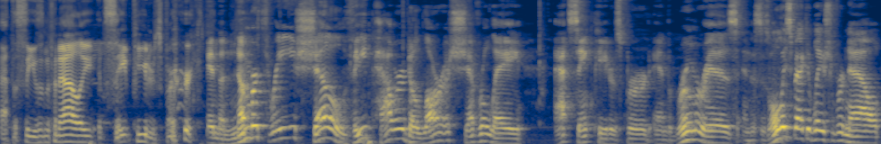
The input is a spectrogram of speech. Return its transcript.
at the season finale at St. Petersburg. In the number three Shell V Power Dallara Chevrolet at St. Petersburg. And the rumor is, and this is only speculation for now,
